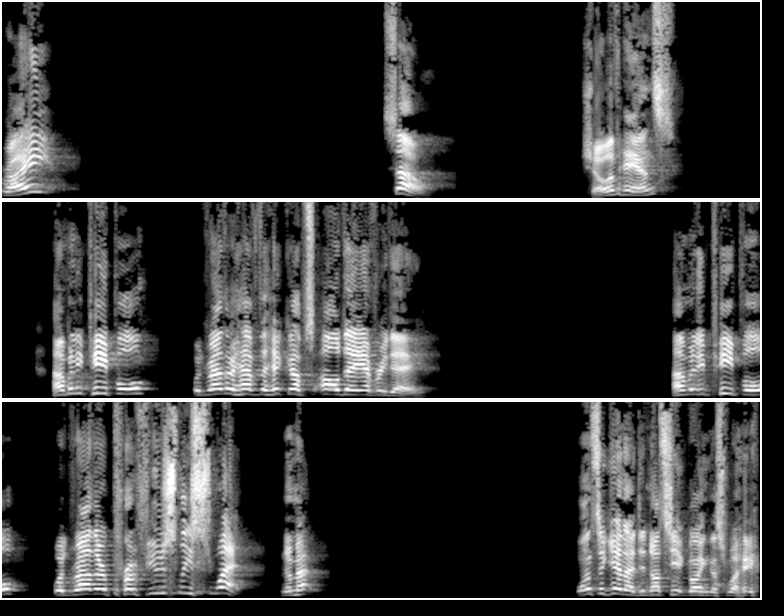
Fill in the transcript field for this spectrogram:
Right? So, show of hands. How many people would rather have the hiccups all day, every day? How many people would rather profusely sweat no matter, once again, I did not see it going this way.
